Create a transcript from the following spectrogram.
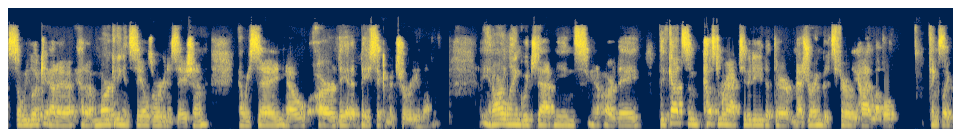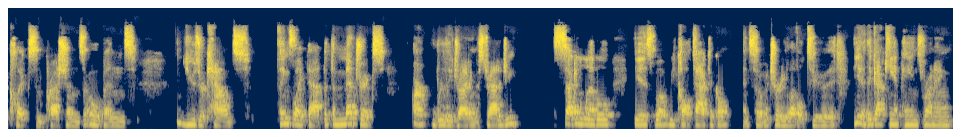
So we look at a, at a marketing and sales organization and we say you know are they at a basic maturity level? In our language that means you know are they they've got some customer activity that they're measuring but it's fairly high level. Things like clicks impressions opens user counts, things like that. But the metrics aren't really driving the strategy. Second level is what we call tactical. And so maturity level two, you know, they got campaigns running.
